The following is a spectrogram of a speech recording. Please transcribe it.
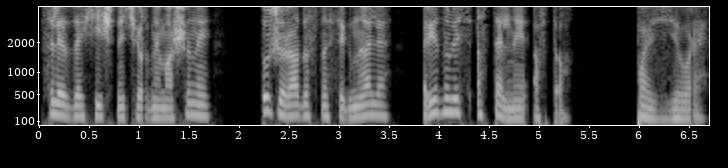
Вслед за хищной черной машиной тут же радостно сигналя ринулись остальные авто. Позеры.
